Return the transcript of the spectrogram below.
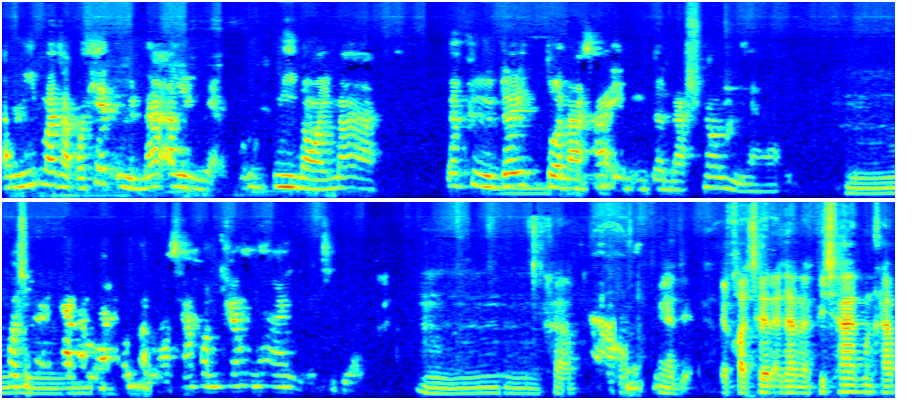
อันนี้มาจากประเทศอื่นนะอะไรเนี่ยมีน้อยมาก ก็คือด้วยตัวนาซาเอง international อยู่แล้วเพราะฉะนั้นการทำงานร่วมกับนาซาค่อนข้างง่ายอยู่ทีเดียว อืมครับเดี๋ยวขอเชิญอาจารย์อภิชาติมั้งครับ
